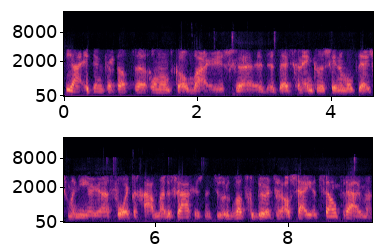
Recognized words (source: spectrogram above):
Ja, ik denk dat dat eh, onontkoombaar is. Eh, het, heeft geen enkele zin om op deze manier eh, voor te gaan. Maar de vraag is natuurlijk, wat gebeurt er als zij het veld ruimen?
